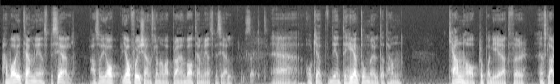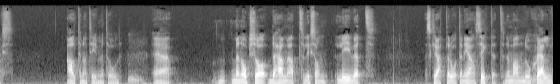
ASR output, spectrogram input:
Han var ju tämligen speciell. Alltså jag, jag får ju känslan av att Brian var tämligen speciell. Exakt. Eh, och att det är inte helt omöjligt att han kan ha propagerat för en slags alternativ metod. Mm. Eh, men också det här med att liksom livet skrattar åt en i ansiktet. När man då mm. själv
